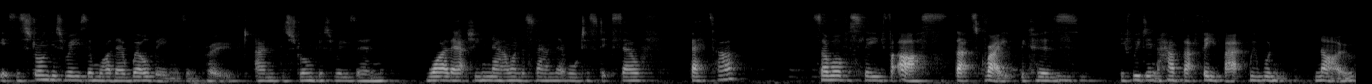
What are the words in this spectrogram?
it's the strongest reason why their well-being is improved and the strongest reason why they actually now understand their autistic self better. So obviously for us, that's great because Mhm. if we didn't have that feedback, we wouldn't know.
